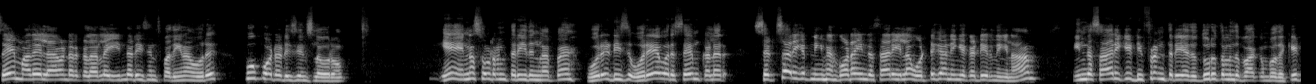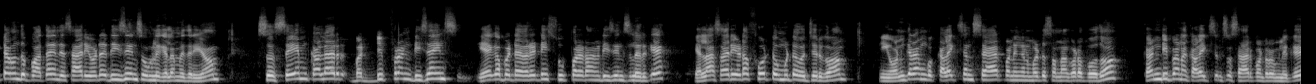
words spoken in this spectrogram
சேம் அதே லேவண்டர் கலரில் இந்த டிசைன்ஸ் பார்த்தீங்கன்னா ஒரு பூ போட்ட டிசைன்ஸில் வரும். ஏன் என்ன சொல்கிறேன்னு தெரியுதுங்களா இப்போ? ஒரே டிசை ஒரே ஒரு சேம் கலர் செட் சாரி கட்டினீங்கன்னா கூட இந்த சாரியெல்லாம் ஒட்டுக்காக நீங்கள் கட்டியிருந்தீங்கன்னா இந்த சாரிக்கு டிஃப்ரெண்ட் தெரியாது. தூரத்துலேருந்து பார்க்கும்போது. கிட்ட வந்து பார்த்தா இந்த சாரியோட டிசைன்ஸ் உங்களுக்கு எல்லாமே தெரியும். So same colour but different designs ஏகப்பட்ட வெரைட்டி சூப்பரான டிசைன்ஸில் இருக்குது எல்லா சாரியோட ஃபோட்டோ மட்டும் வச்சிருக்கோம். நீங்கள் ஒன் கிராம் கலெக்ஷன் ஷேர் பண்ணுங்கன்னு மட்டும் சொன்னா கூட போதும். கண்டிப்பாக நான் கலெக்ஷன்ஸும் ஷேர் பண்ணுறவங்களுக்கு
